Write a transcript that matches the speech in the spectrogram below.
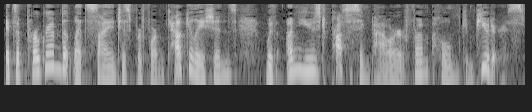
It's a program that lets scientists perform calculations with unused processing power from home computers.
